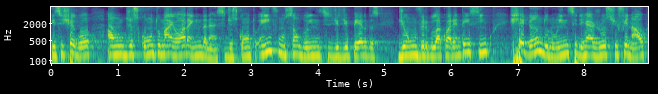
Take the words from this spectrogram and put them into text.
e se chegou a um desconto maior ainda, né? Esse desconto em função do índice de, de perdas de 1,45, chegando no índice de reajuste final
